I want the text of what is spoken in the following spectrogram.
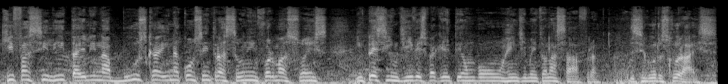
que facilita ele na busca e na concentração de informações imprescindíveis para que ele tenha um bom rendimento na safra de seguros rurais.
